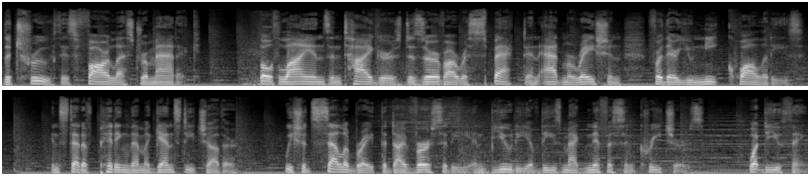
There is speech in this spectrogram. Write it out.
the truth is far less dramatic. Both lions and tigers deserve our respect and admiration for their unique qualities. Instead of pitting them against each other, we should celebrate the diversity and beauty of these magnificent creatures. What do you think?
